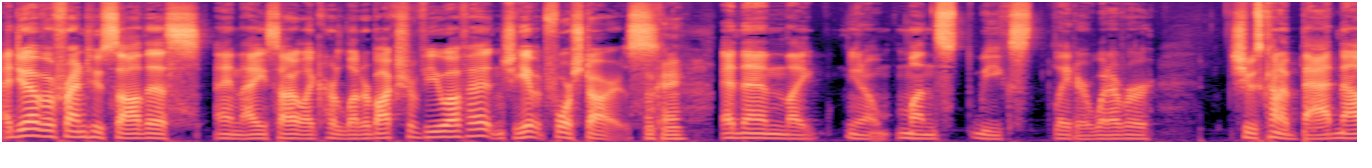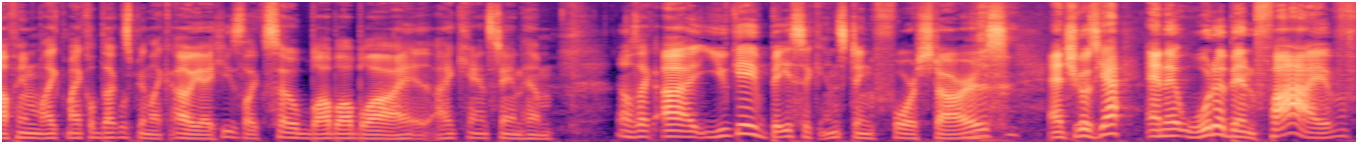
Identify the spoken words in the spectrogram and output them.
I do have a friend who saw this, and I saw like her Letterboxd review of it, and she gave it four stars. Okay. And then like you know months, weeks later, whatever, she was kind of bad mouthing like Michael Douglas, being like, "Oh yeah, he's like so blah blah blah. I, I can't stand him." And I was like, "Uh, you gave Basic Instinct four stars," and she goes, "Yeah, and it would have been five,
